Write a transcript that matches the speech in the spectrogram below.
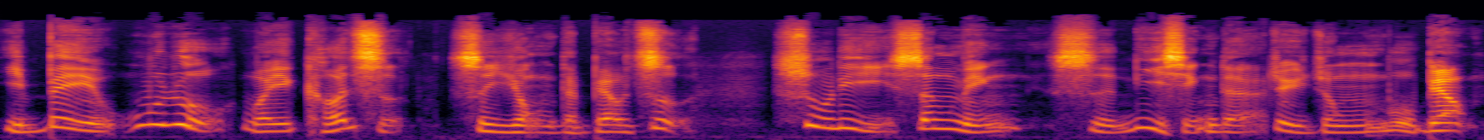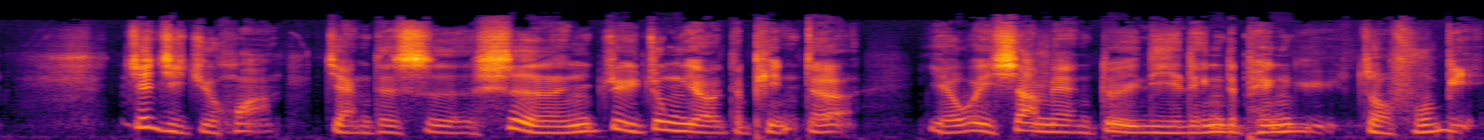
以被侮辱为可耻，是勇的标志。树立声名是力行的最终目标。这几句话讲的是世人最重要的品德，也为下面对李陵的评语做伏笔。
